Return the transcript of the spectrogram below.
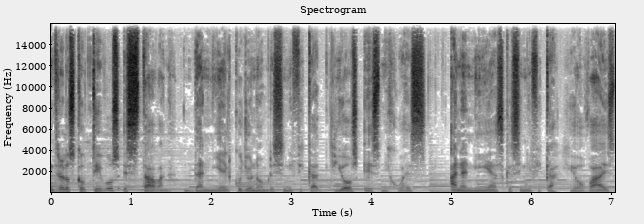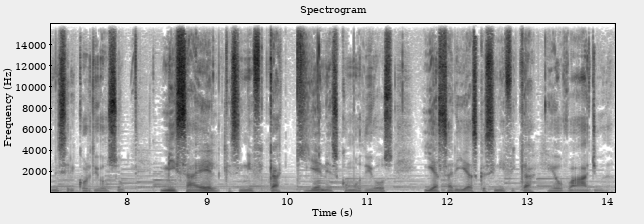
Entre los cautivos estaban Daniel, cuyo nombre significa Dios es mi juez, Ananías, que significa Jehová es misericordioso, Misael, que significa quién es como Dios, y Azarías, que significa Jehová ayuda.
